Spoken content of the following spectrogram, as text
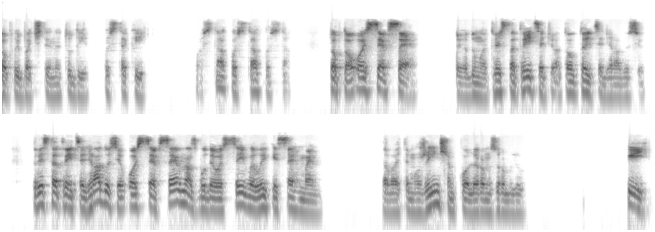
Стоп, вибачте, не туди. Ось такий. Ось так, ось так, ось так. Тобто, ось це все. Я думаю, 330, а то 30 градусів. 330 градусів, ось це все в нас буде ось цей великий сегмент. Давайте, може, іншим кольором зроблю. Такий.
